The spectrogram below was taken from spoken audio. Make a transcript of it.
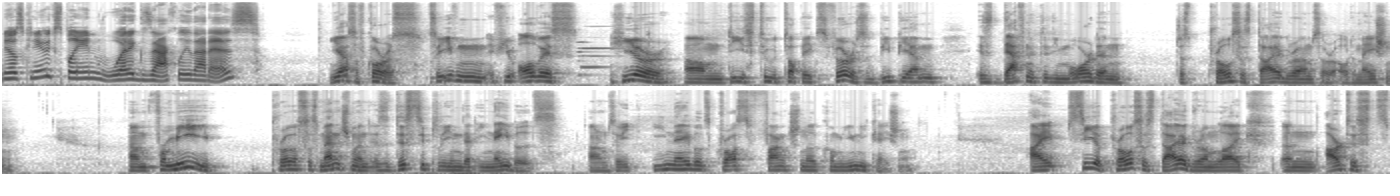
Nils, can you explain what exactly that is? Yes, of course. So, even if you always hear um, these two topics first, BPM is definitely more than just process diagrams or automation. Um, for me, process management is a discipline that enables. Um, so it enables cross-functional communication. I see a process diagram like an artist's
